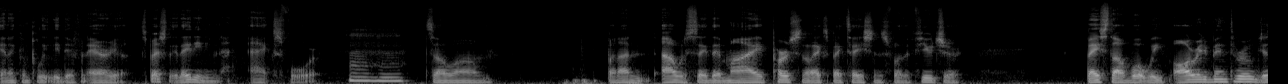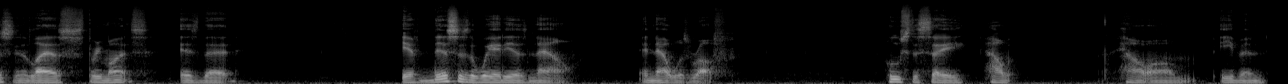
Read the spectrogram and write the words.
in a completely different area. Especially they didn't even ask for it. So um, but I I would say that my personal expectations for the future, based off what we've already been through just in the last three months, is that if this is the way it is now, and that was rough, who's to say how how um even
